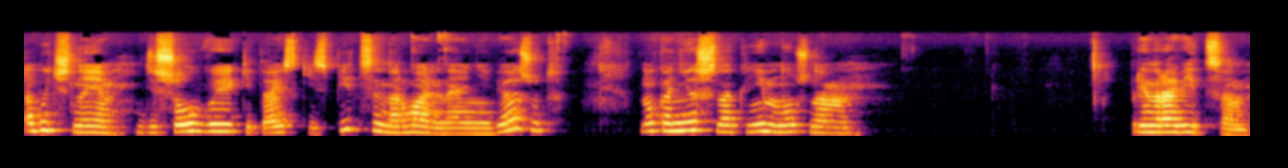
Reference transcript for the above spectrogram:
обычные дешевые китайские спицы. Нормальные они вяжут. Но, конечно, к ним нужно приноровиться,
